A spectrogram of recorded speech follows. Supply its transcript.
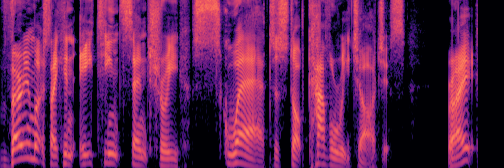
very much like an 18th century square to stop cavalry charges, right?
